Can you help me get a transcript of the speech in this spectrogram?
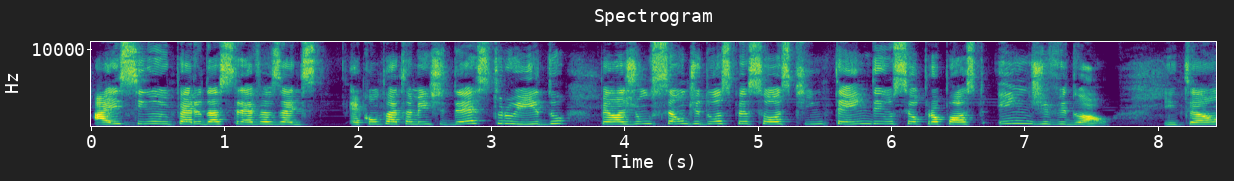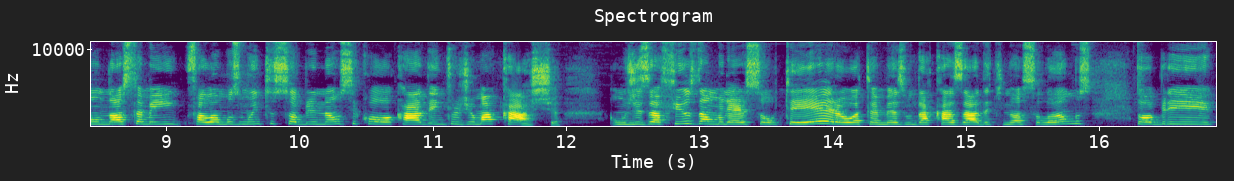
aí sim o Império das Trevas é é completamente destruído pela junção de duas pessoas que entendem o seu propósito individual. Então, nós também falamos muito sobre não se colocar dentro de uma caixa. Uns desafios da mulher solteira ou até mesmo da casada que nós falamos sobre,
